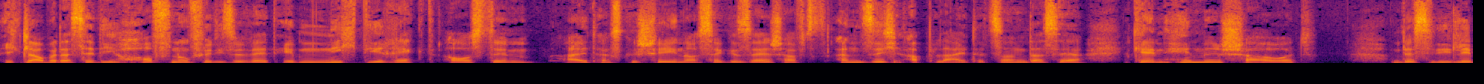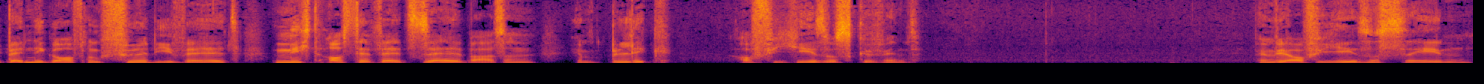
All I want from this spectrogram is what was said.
Ich glaube, dass er die Hoffnung für diese Welt eben nicht direkt aus dem Alltagsgeschehen, aus der Gesellschaft an sich ableitet, sondern dass er gen Himmel schaut und dass sie die lebendige Hoffnung für die Welt nicht aus der Welt selber, sondern im Blick auf Jesus gewinnt. Wenn wir auf Jesus sehen,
